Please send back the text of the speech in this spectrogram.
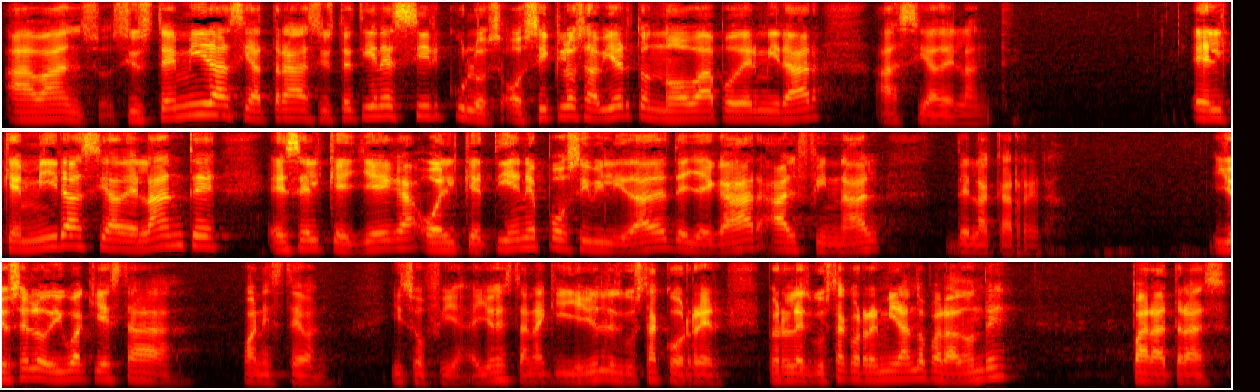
avanzo. Si usted mira hacia atrás, si usted tiene círculos o ciclos abiertos, no va a poder mirar hacia adelante. El que mira hacia adelante es el que llega o el que tiene posibilidades de llegar al final de la carrera. Y yo se lo digo aquí esta, Juan Esteban y Sofía. Ellos están aquí y a ellos les gusta correr, pero les gusta correr mirando para dónde? Para atrás.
